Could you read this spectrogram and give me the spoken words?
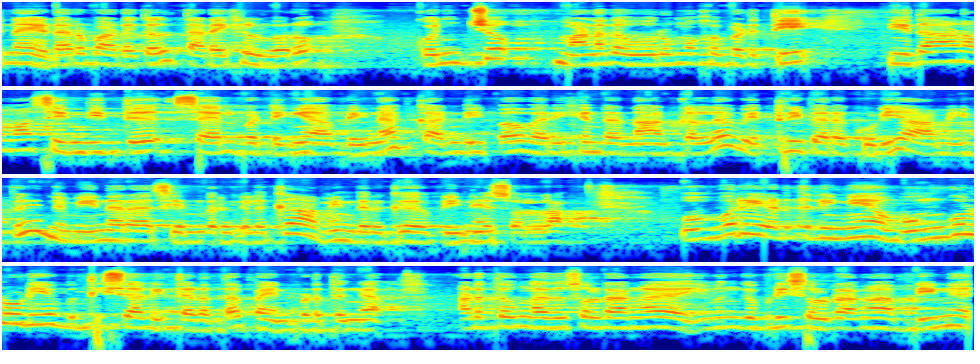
சின்ன இடர்பாடுகள் தடைகள் வரும். கொஞ்சம் மனதை ஒருமுகப்படுத்தி நிதானமாக சிந்தித்து செயல்பட்டீங்க அப்படின்னா கண்டிப்பாக வருகின்ற நாட்களில் வெற்றி பெறக்கூடிய அமைப்பு இந்த மீனராசி என்பவர்களுக்கு அமைந்திருக்கு அப்படின்னே சொல்லலாம். ஒவ்வொரு இடத்துலையுமே உங்களுடைய புத்திசாலித்தனத்தை பயன்படுத்துங்க. அடுத்தவங்க அதை சொல்கிறாங்க இவங்க இப்படி சொல்கிறாங்க அப்படின்னு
